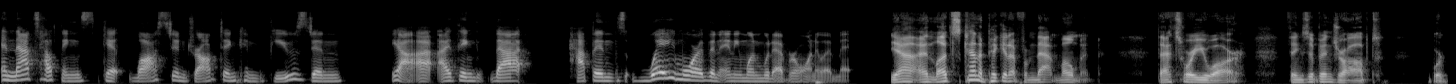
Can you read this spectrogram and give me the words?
and that's how things get lost and dropped and confused and yeah I, I, think that happens way more than anyone would ever want to admit yeah and let's kind of pick it up from that moment that's where you are. Things have been dropped. We're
